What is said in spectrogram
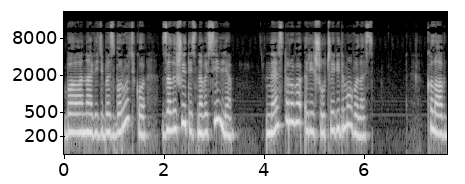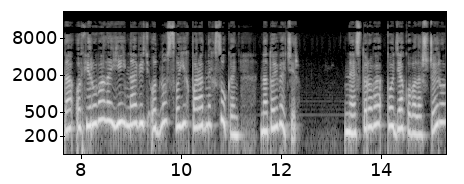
ба навіть безбородько залишитись на весілля, Несторова рішуче відмовилась. Клавда офірувала їй навіть одну з своїх парадних суконь на той вечір. Несторова подякувала щиро,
